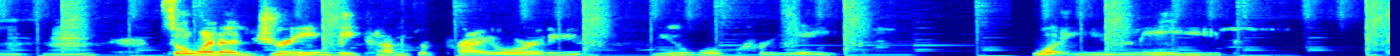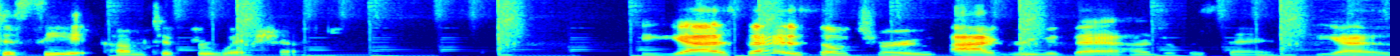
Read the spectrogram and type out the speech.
Mm-hmm. So when a dream becomes a priority, you will create what you need to see it come to fruition. Yes, that is so true. I agree with that 100%. Yes,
